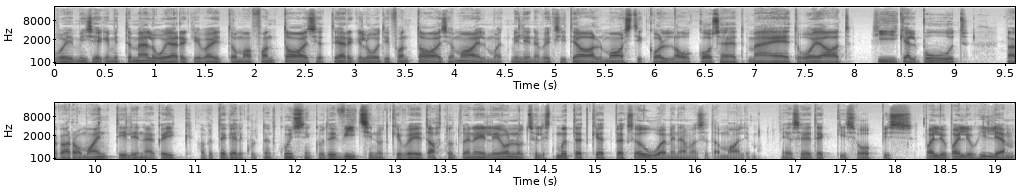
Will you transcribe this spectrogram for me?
või isegi mitte mälu järgi, vaid oma fantaasiate järgi loodi fantaasiamaailmu, et milline võiks ideaalmaastik olla, kosed, mäed, ojad hiigelpuud, väga romantiline kõik, aga tegelikult need kunstnikud ei viitsinudki või ei tahtnud või neil ei olnud sellist mõtetki, et peaks õue minema seda maalima. ja see tekkis hoopis palju-palju hiljem,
